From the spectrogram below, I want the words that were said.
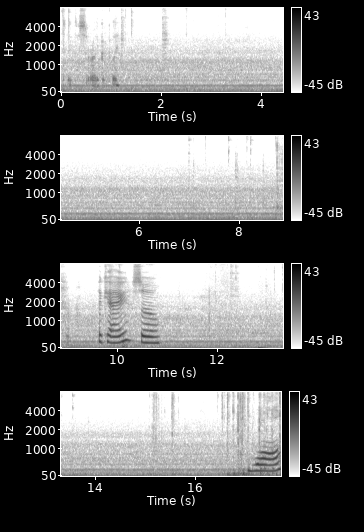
Let's this really quickly. Okay, so wall.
